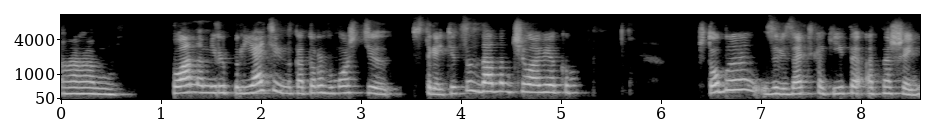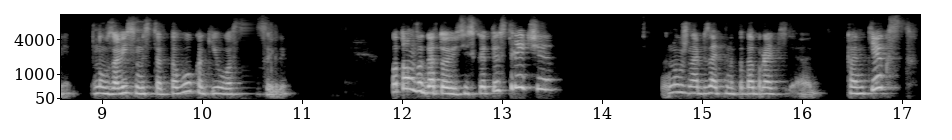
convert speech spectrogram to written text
э, плана мероприятий, на котором вы можете встретиться с данным человеком, чтобы завязать какие-то отношения, ну, в зависимости от того, какие у вас цели. Потом вы готовитесь к этой встрече, нужно обязательно подобрать э, контекст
